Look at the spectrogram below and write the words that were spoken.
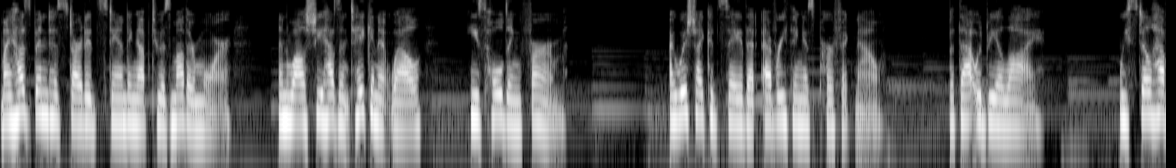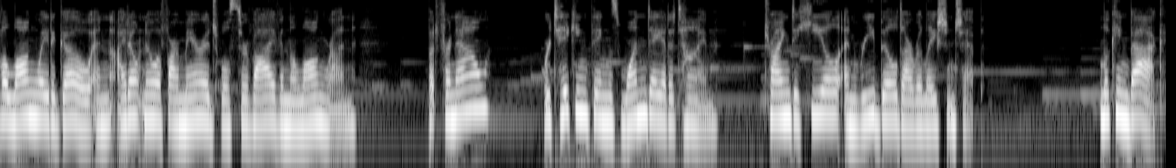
My husband has started standing up to his mother more, and while she hasn't taken it well, he's holding firm. I wish I could say that everything is perfect now, but that would be a lie. We still have a long way to go, and I don't know if our marriage will survive in the long run. But for now, we're taking things one day at a time, trying to heal and rebuild our relationship. Looking back,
